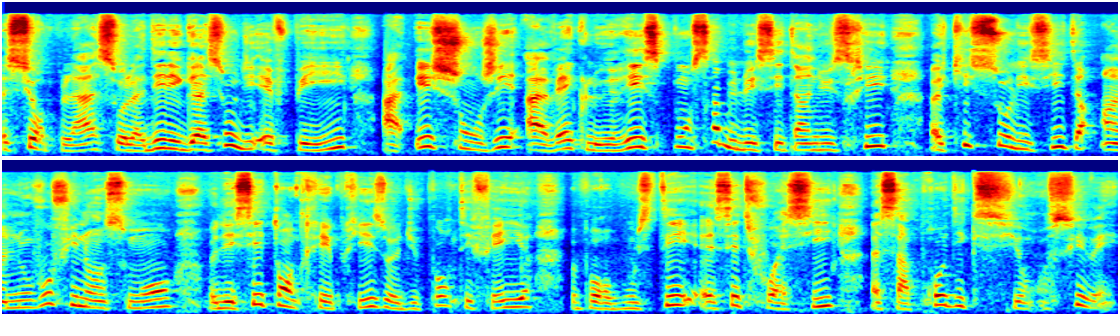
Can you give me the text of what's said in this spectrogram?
Sur place, la délégation du FPI a échangé avec le responsable de cette industrie qui sollicite un nouveau financement de cette entreprise du portefeuille pour booster cette fois-ci sa production. Suivez.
